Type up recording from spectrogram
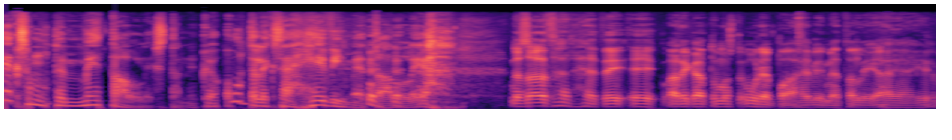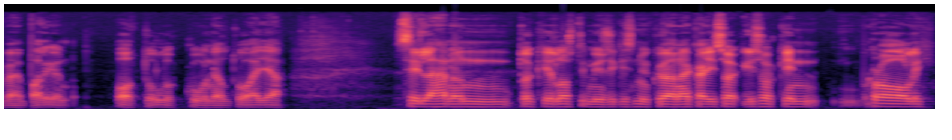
Tykkääkö muuten metallista nykyään? Kuunteleeko sä heavy metallia? no sanotaan, että ei, ei ainakaan tuommoista uudempaa heavy metallia ihan hirveän paljon ole tullut kuunneltua. Ja sillähän on toki Lost Musicissa nykyään aika iso, isokin rooli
